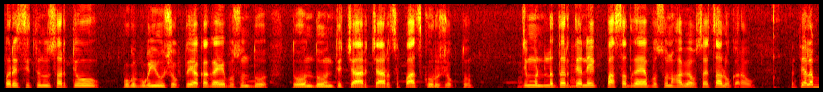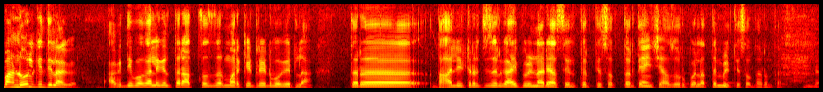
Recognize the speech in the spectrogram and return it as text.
परिस्थितीनुसार तो पुढे पुढे येऊ शकतो. एका गायीपासून दो दोन दोन ते चार चारचं पाच करू शकतो. जे म्हटलं तर त्याने एक पाच सात गायापासून हा व्यवसाय चालू करावा. मग त्याला भांडवल किती लागेल? अगदी बघायला गेलं तर आजचा जर मार्केट रेट बघितला तर अं, दहा लिटरची जर गाय पिळणारी असेल तर ते सत्तर ते ऐंशी हजार रुपयाला आता मिळते साधारणतः.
